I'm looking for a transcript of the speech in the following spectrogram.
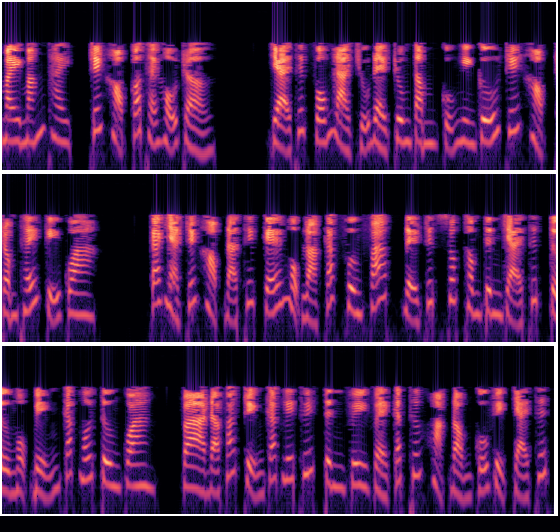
May mắn thay, triết học có thể hỗ trợ. Giải thích vốn là chủ đề trung tâm của nghiên cứu triết học trong thế kỷ qua. Các nhà triết học đã thiết kế một loạt các phương pháp để trích xuất thông tin giải thích từ một biển các mối tương quan, và đã phát triển các lý thuyết tinh vi về cách thức hoạt động của việc giải thích.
